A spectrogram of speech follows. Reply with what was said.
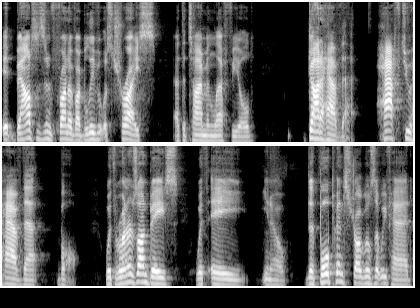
It bounces in front of I believe it was Trice at the time in left field. Got to have that have to have that ball with runners on base, with a, you know, the bullpen struggles that we've had.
